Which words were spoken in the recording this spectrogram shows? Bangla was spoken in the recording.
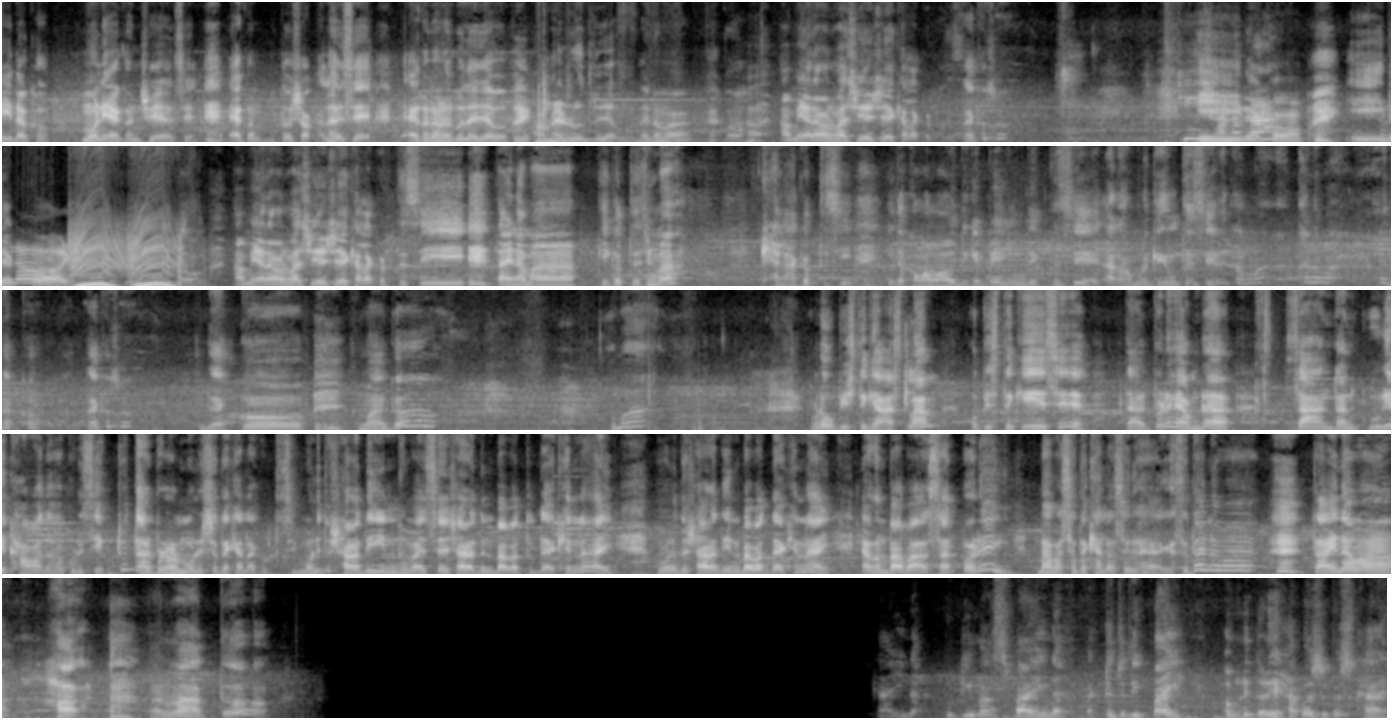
এই দেখো মনে এখন শুয়ে আছে। এখন তো সকাল হয়েছে এখন আমরা কোথায় যাব? আমরা রুদ্রে যাব তাই না মা? হ্যাঁ, আমি আর আমার মা শুয়ে শুয়ে খেলা করতেছি দেখো তো। এই দেখো এই দেখো। আমি আর আমার মা শুয়ে শুয়ে খেলা করতেছি তাই না মা? কি করতেছি মা? খেলা করতেছি। এই দেখো আমার মা ওইদিকে বেলুন দেখতেছে আর আমরা খেলতেছি দেখো মা? দেখো? দেখো, মা গো। মা। আমরা অফিস থেকে আসলাম, অফিস থেকে এসে তারপরে আমরা চান টান করে খাওয়া দাওয়া করেছি, একটু তারপরে আমার মনের সাথে খেলা করতেছি। মনি তো সারাদিন ঘুমাইছে, সারাদিন বাবা তো দেখে নাই, মনি তো সারাদিন বাবা দেখে নাই, এখন বাবা আসার পরেই বাবার সাথে খেলা শুরু হয়ে গেছে। তাই না মা? তাই না মা? হ্যাঁ মা তো খাই না পুঁটি মাছ পাই না একটা যদি পাই অমৃত ধরে হাপস হুপস খাই।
